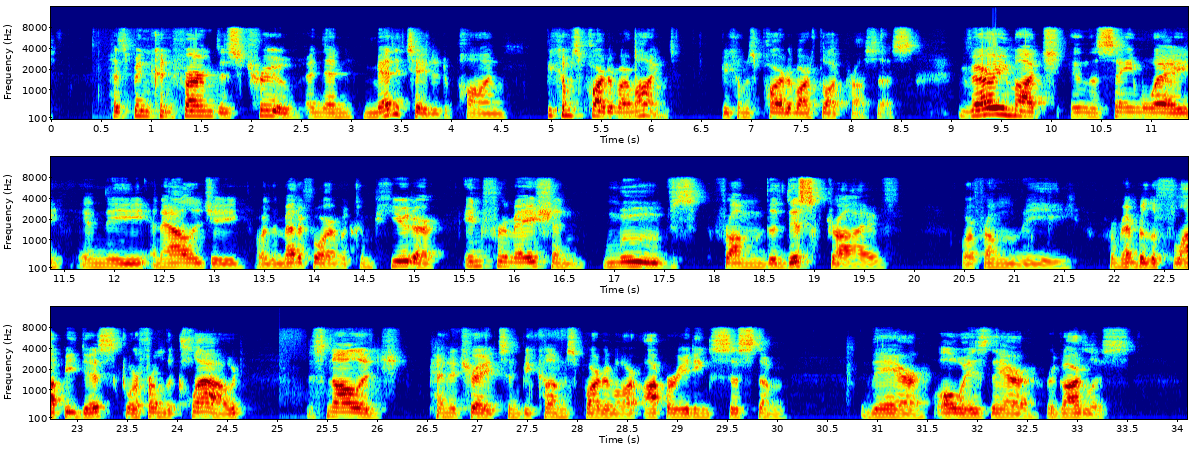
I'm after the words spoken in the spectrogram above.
has been confirmed as true and then meditated upon becomes part of our mind, becomes part of our thought process. Very much in the same way, in the analogy or the metaphor of a computer, information moves from the disk drive or from the, remember the floppy disk, or from the cloud. This knowledge penetrates and becomes part of our operating system there, always there, regardless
